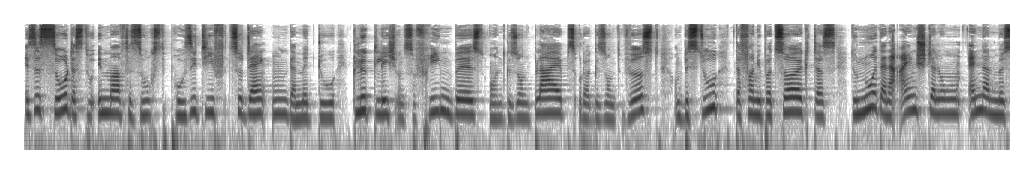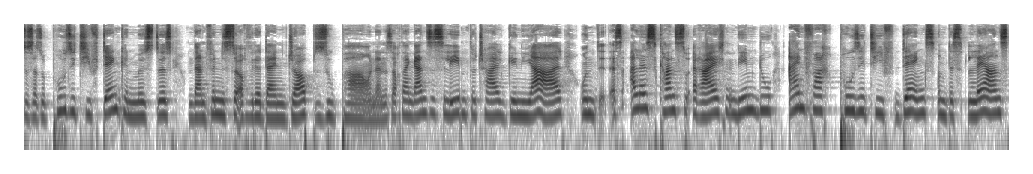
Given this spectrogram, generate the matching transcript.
Ist es so, dass du immer versuchst, positiv zu denken, damit du glücklich und zufrieden bist und gesund bleibst oder gesund wirst? Und bist du davon überzeugt, dass du nur deine Einstellungen ändern müsstest, also positiv denken müsstest und dann findest du auch wieder deinen Job super und dann ist auch dein ganzes Leben total genial und das alles kannst du erreichen, indem du einfach positiv denkst und das lernst,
